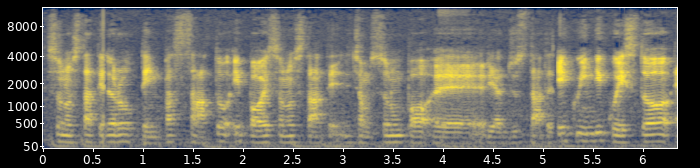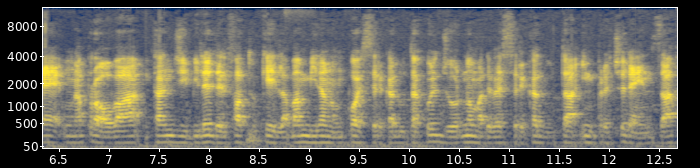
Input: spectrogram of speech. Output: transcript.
sono state rotte in passato e poi sono state diciamo sono un po' eh, riaggiustate. E quindi questo è una prova tangibile del fatto che la bambina non può essere caduta quel giorno ma deve essere caduta in precedenza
